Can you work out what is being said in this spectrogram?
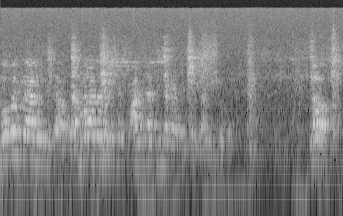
లోపలికి రాగలుగుతాం ధర్మరాజు పాస్ రాసిందని చెప్పేస్తాను లోపల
